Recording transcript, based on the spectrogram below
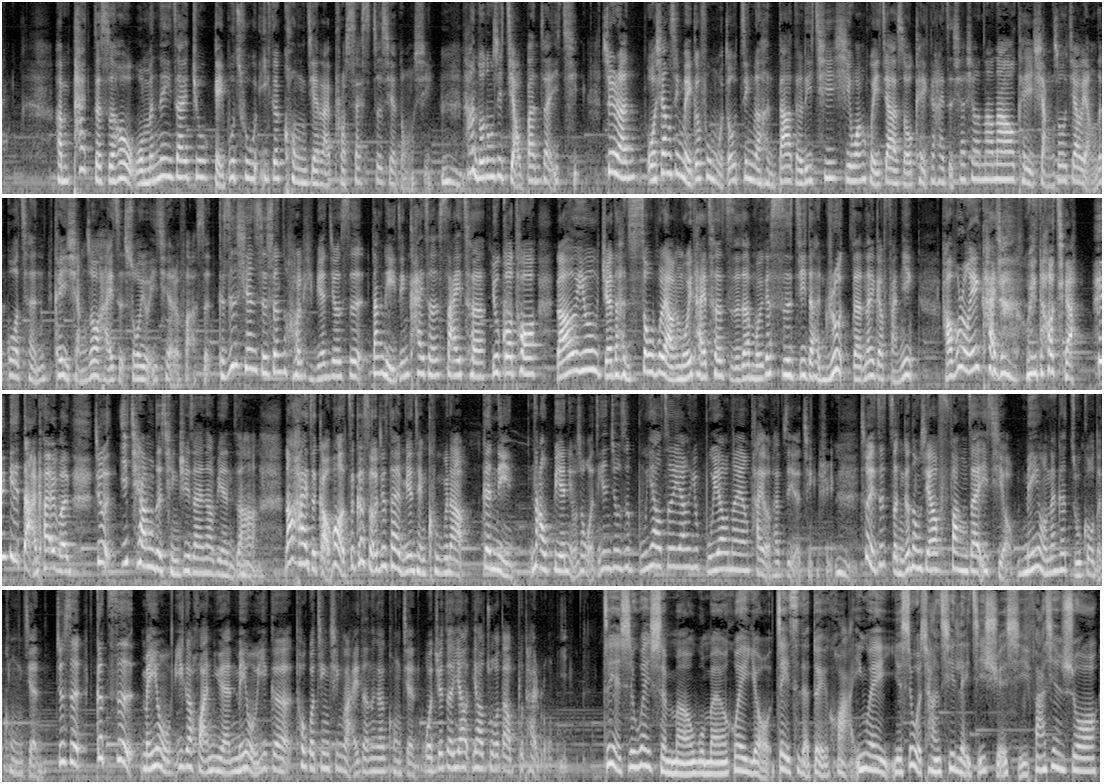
很 pack 的时候，我们内在就给不出一个空间来 process 这些东西。嗯，它很多东西搅拌在一起。虽然我相信每个父母都尽了很大的力气，希望回家的时候可以跟孩子笑笑闹闹，可以享受教养的过程，可以享受孩子所有一切的发生。可是现实生活里面，就是当你已经开车塞车又过拖，然后又觉得很受不了某一台车子的某一个司机的很 rude 的那个反应，好不容易开车回到家。一打开门，就一腔的情绪在那边，你知道吗？然后孩子搞不好这个时候就在你面前哭闹，跟你闹别扭，说我今天就是不要这样，又不要那样，他有他自己的情绪。嗯，所以这整个东西要放在一起哦，没有那个足够的空间，就是各自没有一个还原，没有一个透过静心来的那个空间，我觉得要要做到不太容易。这也是为什么我们会有这一次的对话，因为也是我长期累积学习发现说。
